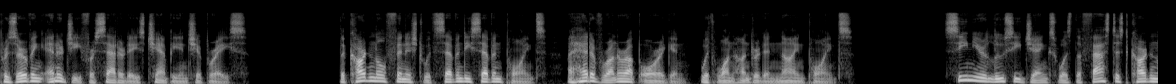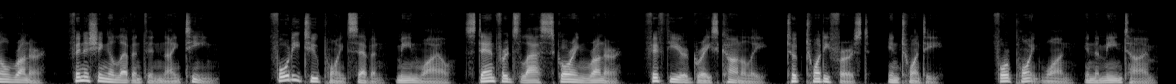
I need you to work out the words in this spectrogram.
preserving energy for Saturday's championship race. The Cardinal finished with 77 points, ahead of runner up Oregon, with 109 points. Senior Lucy Jenks was the fastest Cardinal runner, finishing 11th in 19. 42.7. Meanwhile, Stanford's last scoring runner, fifth year Grace Connolly, took 21st, in 20. 4.1. In the meantime,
